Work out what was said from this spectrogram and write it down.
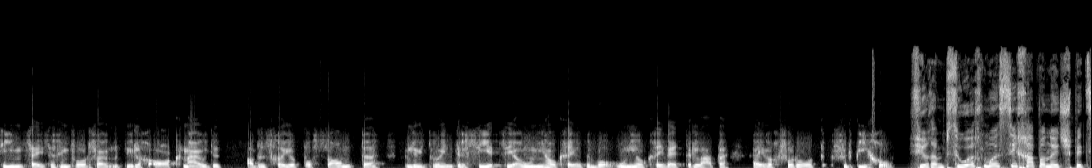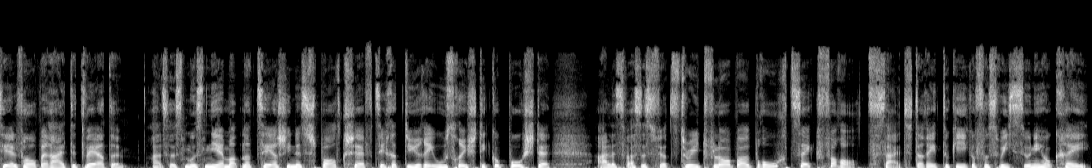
Die Teams haben sich im Vorfeld natürlich angemeldet, aber es können ja Passanten, Leute, die interessiert sind an Unihockey oder die Unihockey erleben einfach vor Ort vorbeikommen. Für einen Besuch muss sich aber nicht speziell vorbereitet werden. Also es muss niemand noch zuerst in ein Sportgeschäft sich eine teure Ausrüstung posten. Alles, was es für die Street Floorball braucht, sagt vor Ort, sagt der Reto Giger von Swiss Unihockey.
